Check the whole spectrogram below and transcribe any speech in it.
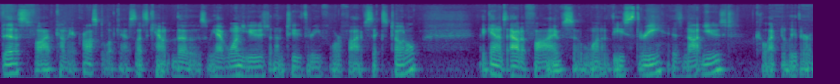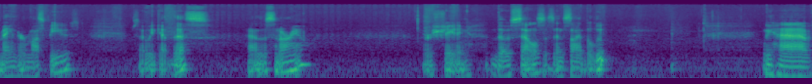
this 5 coming across to look at. So let's count those. We have one used and then two, three, four, five, six total. Again, it's out of 5, so one of these three is not used. Collectively, the remainder must be used. So we get this as a scenario. We're shading those cells as inside the loop. We have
